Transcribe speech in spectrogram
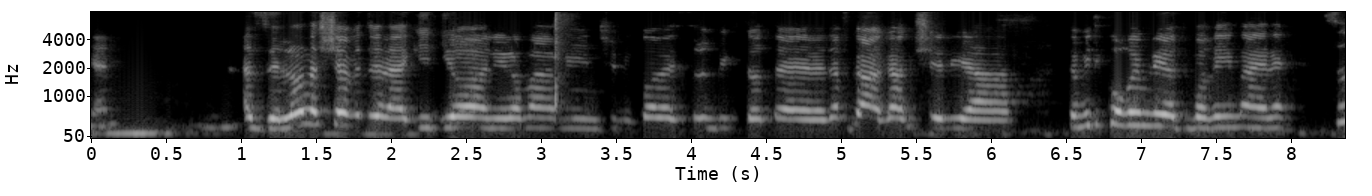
כן? אז זה לא לשבת ולהגיד, יואו, אני לא מאמין שמכל ה-20 בקתות האלה, דווקא הגג שלי עף. תמיד קורים לי הדברים האלה. זו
